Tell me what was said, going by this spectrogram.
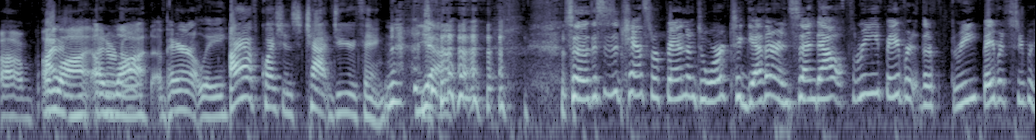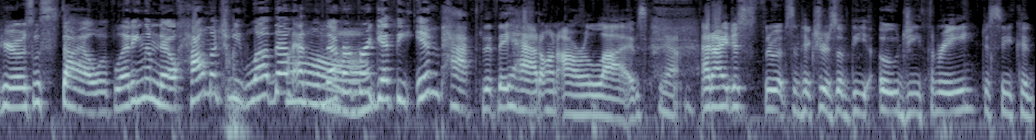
Um, a lot. I A don't lot, apparently. I have questions. Chat, do your thing. Yeah. so this is a chance for fandom to work together and send out three favorite their three favorite superheroes with style, with letting them know how much we love them and we'll never forget the impact that they had on our lives. Yeah. And I just threw up some pictures of the OG three just so you could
